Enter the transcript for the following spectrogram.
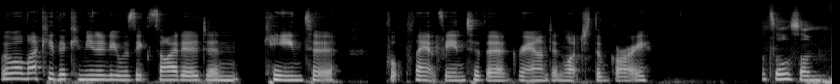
we were lucky the community was excited and keen to put plants into the ground and watch them grow. That's awesome.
